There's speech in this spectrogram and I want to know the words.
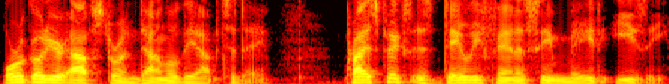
or go to your App Store and download the app today. PrizePicks is daily fantasy made easy.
